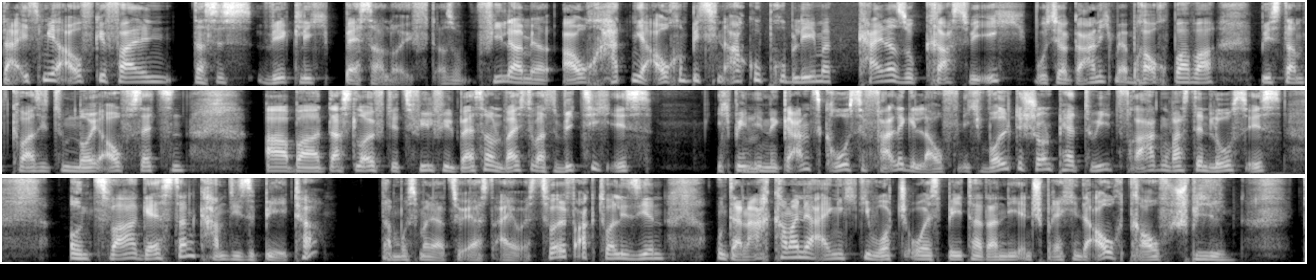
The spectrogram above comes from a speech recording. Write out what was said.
Da ist mir aufgefallen, dass es wirklich besser läuft. Also viele haben ja auch, hatten ja auch ein bisschen Akkuprobleme. Keiner so krass wie ich, wo es ja gar nicht mehr brauchbar war, bis dann quasi zum Neuaufsetzen. Aber das läuft jetzt viel, viel besser. Und weißt du, was witzig ist? Ich bin mhm. in eine ganz große Falle gelaufen. Ich wollte schon per Tweet fragen, was denn los ist. Und zwar gestern kam diese Beta. Da muss man ja zuerst iOS 12 aktualisieren und danach kann man ja eigentlich die WatchOS Beta dann die entsprechende auch drauf spielen.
